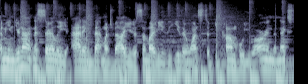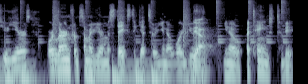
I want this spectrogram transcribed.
I mean, you're not necessarily adding that much value to somebody that either wants to become who you are in the next few years or learn from some of your mistakes to get to, you know, where you, yeah. you know, attained to be.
